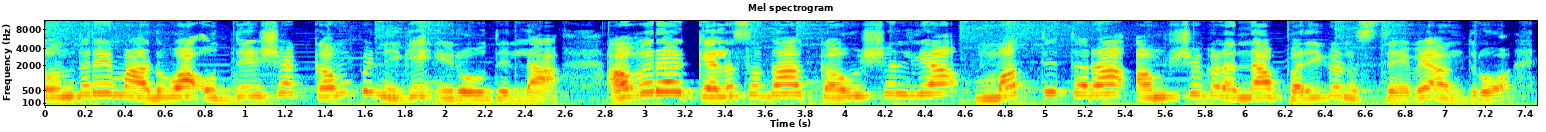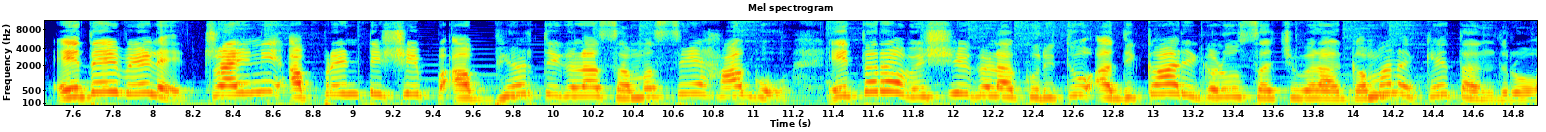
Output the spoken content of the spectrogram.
ತೊಂದರೆ ಮಾಡುವ ಉದ್ದೇಶ ಕಂಪನಿಗೆ ಇರುವುದಿಲ್ಲ. ಅವರ ಕೆಲಸದ ಕೌಶಲ್ಯ ಮತ್ತಿತರ ಅಂಶಗಳನ್ನ ಪರಿಗಣಿಸುತ್ತೇವೆ ಅಂದ್ರು. ಇದೇ ವೇಳೆ ಟ್ರೈನಿ ಅಪ್ರೆಂಟಿಶಿಪ್ ಅಭ್ಯರ್ಥಿಗಳ ಸಮಸ್ಯೆ ಹಾಗೂ ಇತರ ವಿಷಯಗಳ ಕುರಿತು ಅಧಿಕಾರಿಗಳು ಸಚಿವರ ಗಮನಕ್ಕೆ ತಂದ್ರು.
